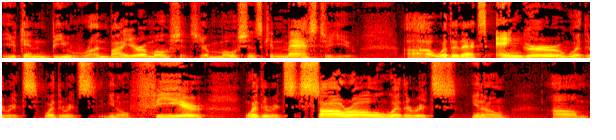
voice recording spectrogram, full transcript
You can be run by your emotions. Your emotions can master you. Uh, whether that's anger, whether it's whether it's you know fear, whether it's sorrow, whether it's you know um,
